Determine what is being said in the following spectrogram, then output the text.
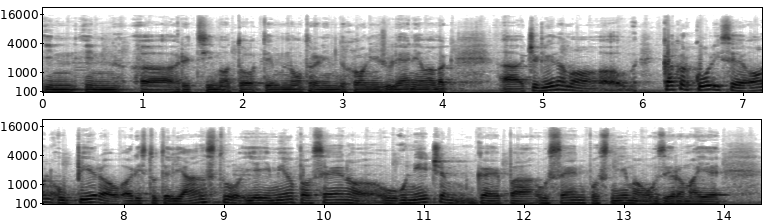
in, in uh, recimo to, tem notranjim duhovnim življenjem. Ampak, uh, če gledamo, uh, kakorkoli se je on upiral aristotelijanstvu, je imel pa vseeno, v, v nečem ga je pa vseeno posnemal oziroma je Uh,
